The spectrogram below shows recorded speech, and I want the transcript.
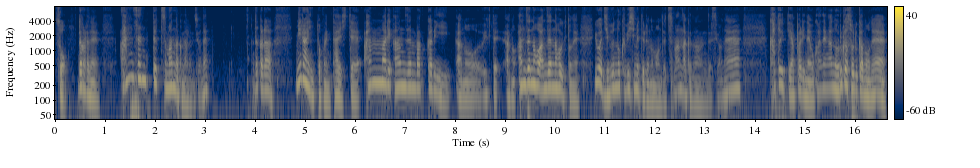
そう。だからね、安全ってつまんなくなるんですよね。だから未来とかに対してあんまり安全ばっかりあの生きてあの安全な方安全な方行くとね要は自分の首絞めてるようなもんでつまんなくなるんですよね。かといってやっぱりねお金が乗るかそるかのね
